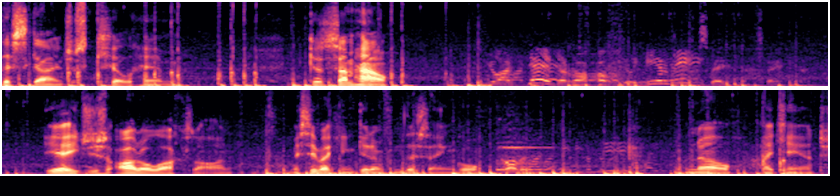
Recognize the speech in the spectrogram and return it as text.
this guy and just kill him. Because somehow, You are dead, Rocco. You hear me? Yeah, he just auto locks on. Let me see if I can get him from this angle. No, I can't.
